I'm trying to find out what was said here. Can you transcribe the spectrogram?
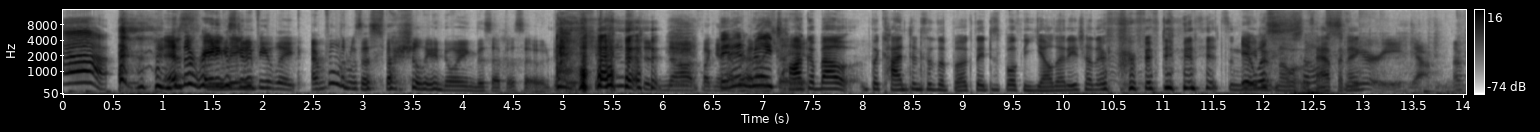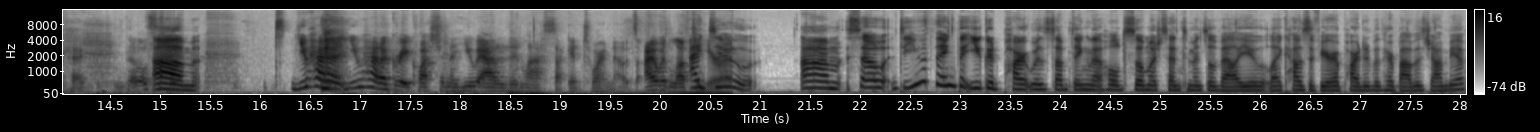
ah, and the rating is going to be like Emberlin was especially annoying this episode because she just did not fucking. They didn't really talk about the contents of the book. They just both yelled at each other for 50 minutes, and It we was didn't know what so was happening. scary. Yeah. Okay. That was- Um, you had a you had a great question that you added in last second to our notes. I would love to I hear it. do. Um, so do you think that you could part with something that holds so much sentimental value, like how Zafira parted with her Baba's Jambiya?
